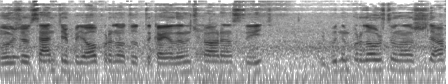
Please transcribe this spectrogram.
Ми вже в центрі біля оперного, тут така ялиночка гарна стоїть. І будемо продовжувати наш шлях.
